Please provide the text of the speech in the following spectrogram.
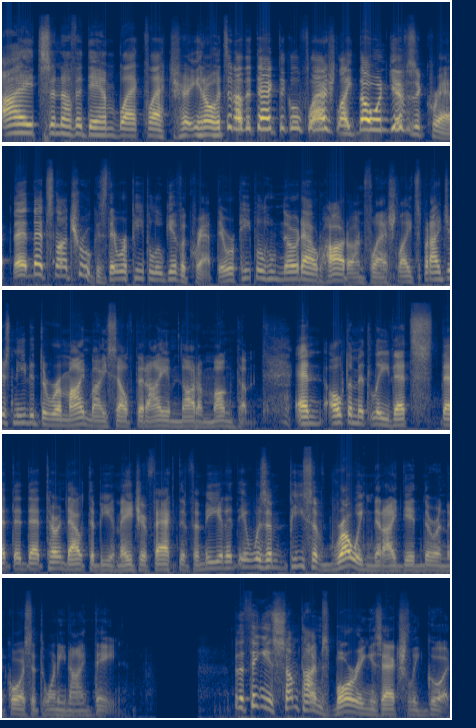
I, it's another damn black flash. You know, it's another tactical flashlight. No one gives a crap. That, that's not true because there were people who give a crap. There were people who nerd out hard on flashlights, but I just needed to remind myself that I am not among them. And ultimately, that's that that, that turned out to be a major factor for me, and it, it was a piece of growing that I did during the course of 2019. But the thing is, sometimes boring is actually good.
